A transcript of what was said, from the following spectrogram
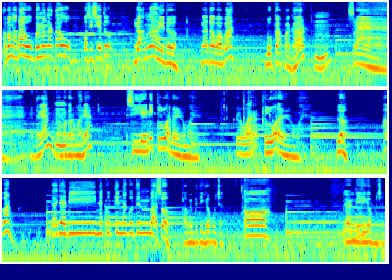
abang nggak tahu memang nggak tahu posisi itu nggak ngeh gitu nggak tahu apa apa buka pagar Hmm. srek gitu kan? Buka Hmm. pagar rumah dia. Si Y ini keluar dari rumahnya. Keluar. keluar dari rumahnya. Loh abang nggak jadi nakutin nakutin bakso? Kami bertiga pucat. Oh. kami Jadi bertiga pucat.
